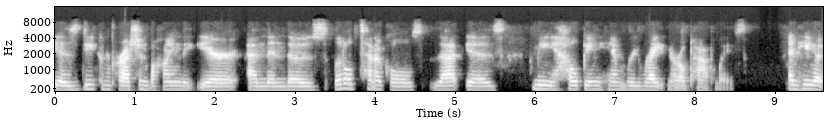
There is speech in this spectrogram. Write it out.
is decompression behind the ear and then those little tentacles that is me helping him rewrite neural pathways. And he uh,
